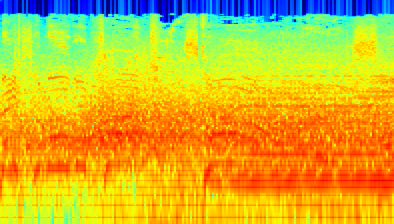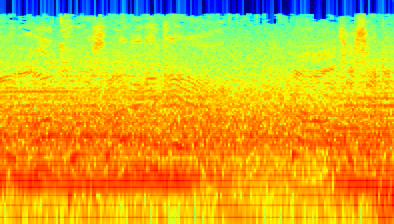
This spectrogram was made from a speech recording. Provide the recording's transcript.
Makes a move in front. Scores! And look who's at it again. Well, it's the second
